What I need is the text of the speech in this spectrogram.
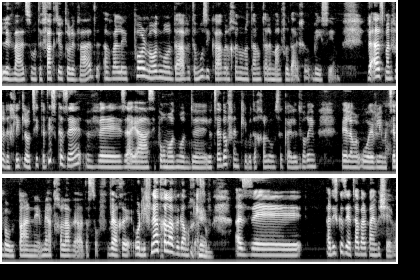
לבד, זאת אומרת הפקתי אותו לבד, אבל uh, פול מאוד מאוד אהב את המוזיקה ולכן הוא נתן אותה למנפרד אייכר ב-ECM. ואז מנפרד החליט להוציא את הדיסק הזה, וזה היה סיפור מאוד מאוד uh, יוצא דופן, כי בדרך כלל הוא עושה כאלה דברים. אלא הוא אוהב להימצא באולפן uh, מההתחלה ועד הסוף. ועוד לפני ההתחלה וגם אחרי כן. הסוף. אז uh, הדיסק הזה יצא ב-2007,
